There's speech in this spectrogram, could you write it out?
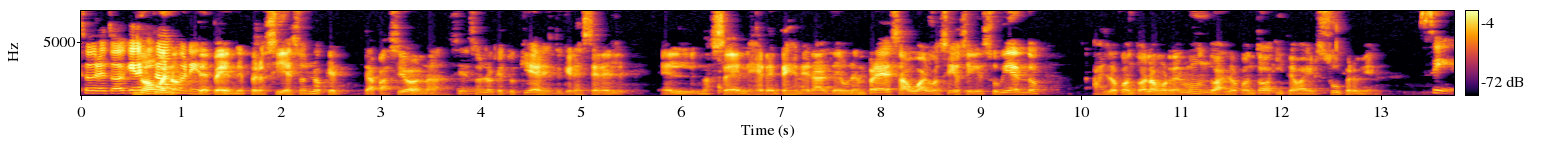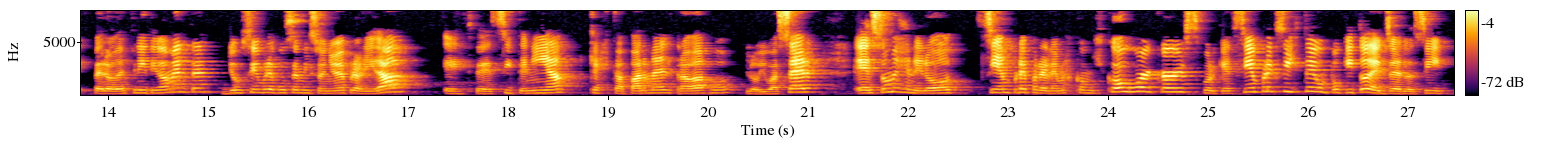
Sobre todo aquí en No, Estados bueno, Unidos. depende, pero si eso es lo que te apasiona, si eso Mm. es lo que tú quieres, si tú quieres ser el, el, no sé, el gerente general de una empresa o algo así, o seguir subiendo, hazlo con todo el amor del mundo, hazlo con todo y te va a ir súper bien. Sí, pero definitivamente yo siempre puse mi sueño de prioridad. Este, si tenía que escaparme del trabajo, lo iba a hacer. Eso me generó siempre problemas con mis coworkers, porque siempre existe un poquito de jealousy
